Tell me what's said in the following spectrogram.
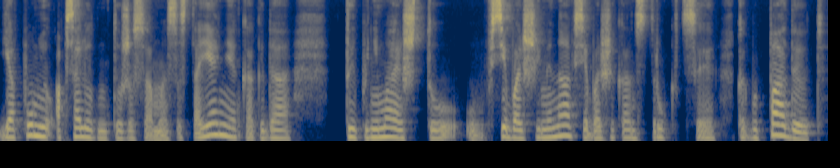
я помню абсолютно то же самое состояние, когда ты понимаешь, что все большие имена, все большие конструкции как бы падают.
